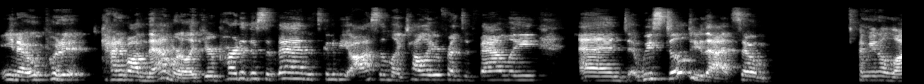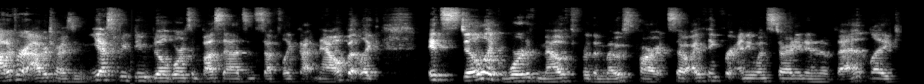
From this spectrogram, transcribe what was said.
you know, put it kind of on them. We're like, you're part of this event. It's going to be awesome. Like tell all your friends and family. And we still do that. So I mean, a lot of our advertising, yes, we do billboards and bus ads and stuff like that now, but like it's still like word of mouth for the most part. So I think for anyone starting an event, like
